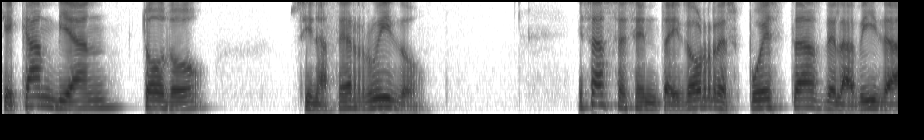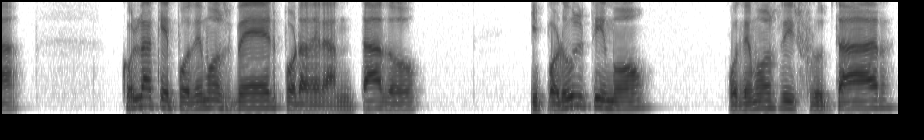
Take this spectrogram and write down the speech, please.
que cambian todo sin hacer ruido. Esas 62 respuestas de la vida con la que podemos ver por adelantado y por último podemos disfrutar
